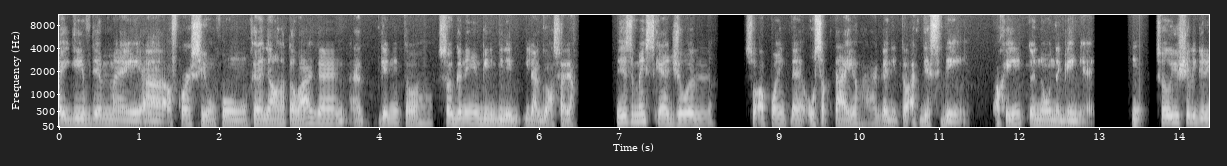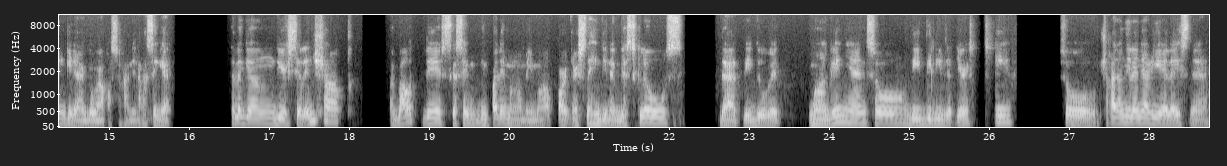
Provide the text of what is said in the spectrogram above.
I gave them my, uh, of course, yung kung kailan ako natawagan at ganito. So, ganun yung ginagawa ko sa This is my schedule. So, appoint na, usap tayo ha, ganito at this day. Okay? To know na ganyan. So, usually ganun yung ginagawa ko sa kanila. Kasi nga, talagang they're still in shock about this. Kasi yung pala mga, may mga partners na hindi nag-disclose that they do it mga ganyan. So, they believe that they're safe. So, tsaka lang nila na-realize na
